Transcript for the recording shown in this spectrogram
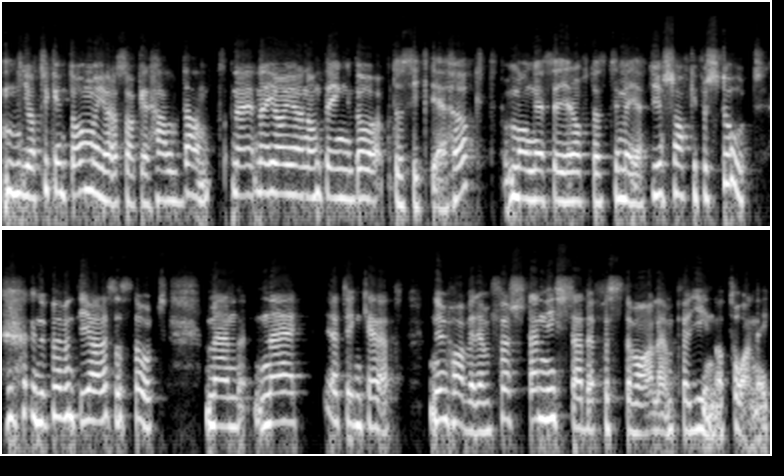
jag tycker inte om att göra saker halvdant. När, när jag gör någonting då, då siktar jag högt. Många säger oftast till mig att du gör saker för stort. Du behöver inte göra så stort. Men nej, jag tänker att nu har vi den första nischade festivalen för gin och tonic.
